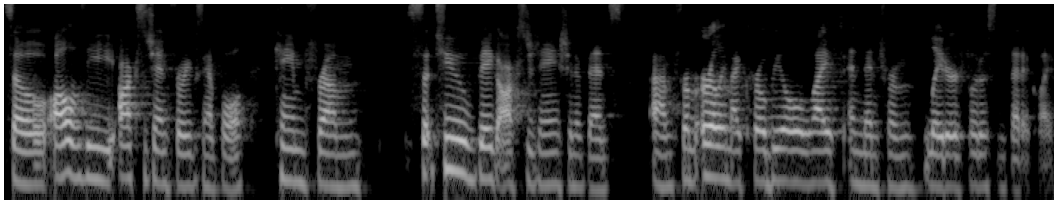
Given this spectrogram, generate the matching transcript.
So all of the oxygen, for example, came from two big oxygenation events um, from early microbial life and then from later photosynthetic life.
